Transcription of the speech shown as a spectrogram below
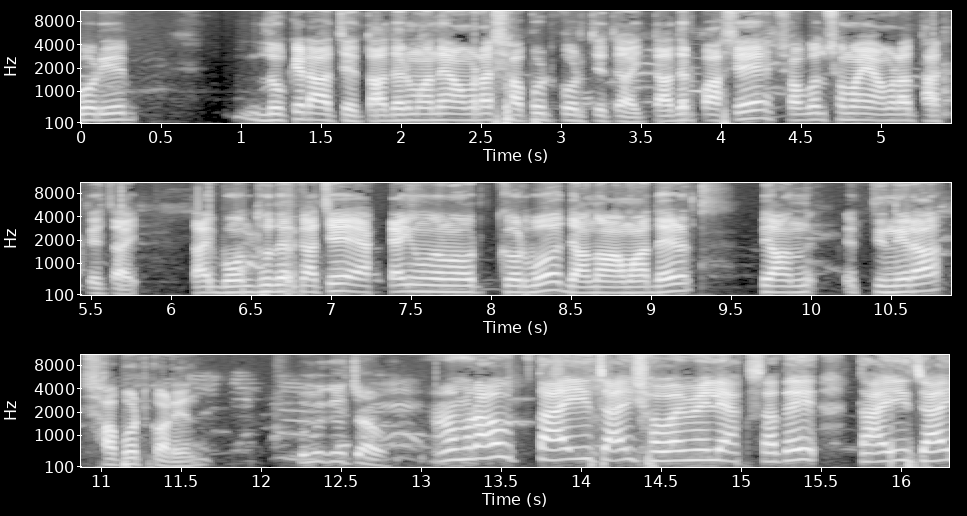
গরিব লোকেরা আছে তাদের মানে আমরা সাপোর্ট করতে চাই। তাদের পাশে সকল সময় আমরা থাকতে চাই। তাই বন্ধুদের কাছে একটাই অনুরোধ করব যেন আমাদের তিনিরা সাপোর্ট করেন। তুমি কি চাও? আমরাও তাই চাই সবাই মিলে একসাথে তাই চাই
